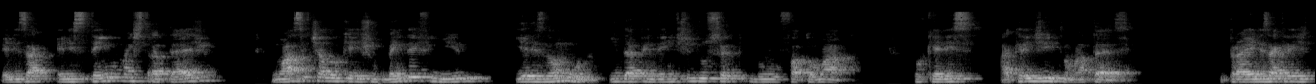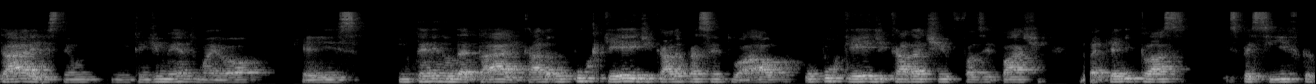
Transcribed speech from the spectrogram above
eles, eles têm uma estratégia, um asset allocation bem definido e eles não mudam, independente do, do fator macro, porque eles acreditam na tese. E para eles acreditarem, eles têm um, um entendimento maior, eles entendem no detalhe cada o porquê de cada percentual, o porquê de cada ativo fazer parte daquele classe específica.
